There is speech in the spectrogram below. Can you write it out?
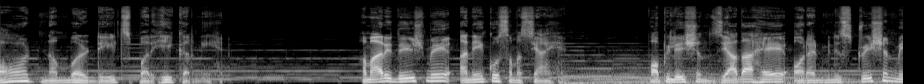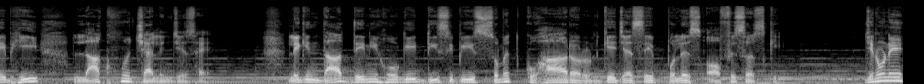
ऑड नंबर डेट्स पर ही करनी है। हमारे देश में अनेकों समस्याएँ हैं। पॉपुलेशन ज़्यादा है और एडमिनिस्ट्रेशन में भी लाखों चैलेंजेस है। लेकिन दाद देनी होगी डीसीपी सुमित कुहार और उनके जैसे पुलिस ऑफिसर्स की, जिन्होंने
